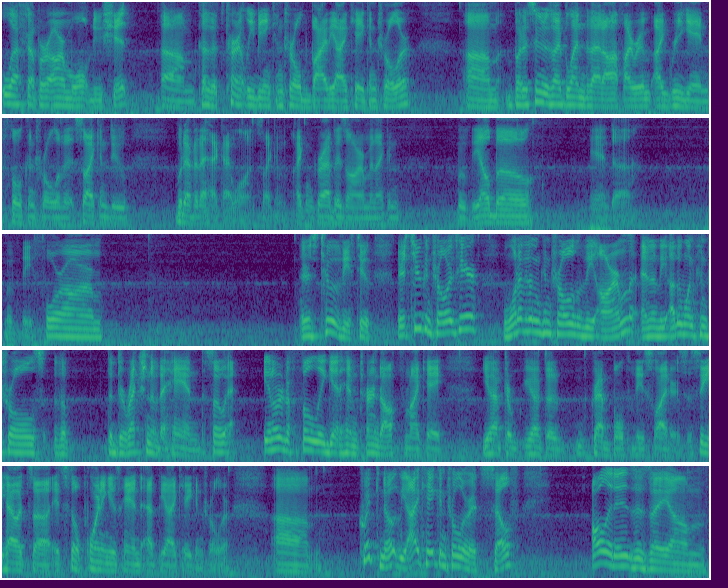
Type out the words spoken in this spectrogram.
left upper arm won't do shit because um, it's currently being controlled by the IK controller. Um, but as soon as I blend that off, I, re I regain full control of it, so I can do whatever the heck I want. So I can I can grab his arm and I can move the elbow, and uh, move the forearm. There's two of these too. There's two controllers here. One of them controls the arm, and then the other one controls the the direction of the hand. So, in order to fully get him turned off from IK, you have to you have to grab both of these sliders. See how it's uh, it's still pointing his hand at the IK controller. Um, quick note: the IK controller itself, all it is is a um,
